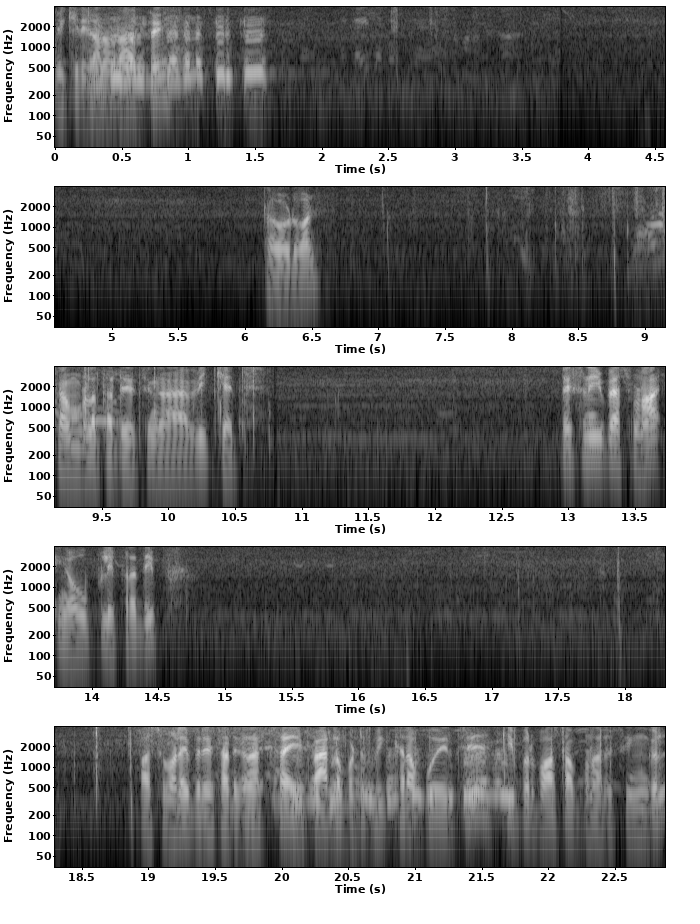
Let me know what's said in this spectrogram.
விக்கெட்டுக்கான ஒரு ஆப்பிள் தேர்ட் ஒன் ஸ்டம்பில் தட்டி வச்சுங்க விக்கெட் நெக்ஸ்ட் நீ பேஸ் பண்ணா இங்கே உப்ளி பிரதீப். ஃபர்ஸ்ட் பாலே பெரிய ஷாட்டுக்கான ட்ரை பேட்டில் போட்டு குயிக்கராக போயிடுச்சு. கீப்பர் பாஸ்ட் ஆஃப் பண்ணார். சிங்கிள்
